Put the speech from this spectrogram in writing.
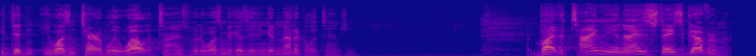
He, didn't, he wasn't terribly well at times, but it wasn't because he didn't get medical attention. By the time the United States government,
